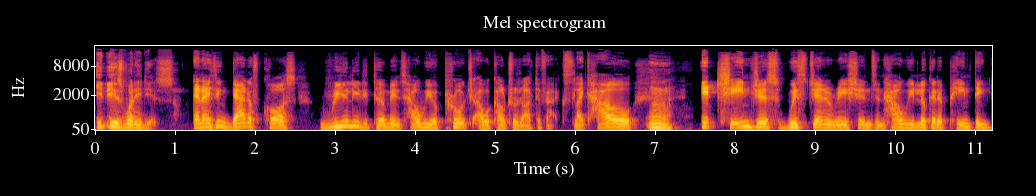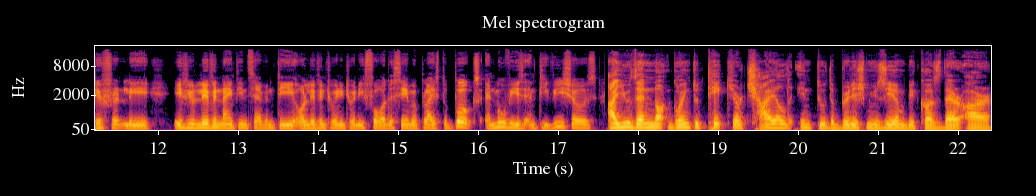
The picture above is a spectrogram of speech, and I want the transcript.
it is what it is. And I think that, of course, really determines how we approach our cultural artifacts, like how Mm. It changes with generations and how we look at a painting differently. If you live in 1970 or live in 2024 the same applies to books and movies and tv shows. Are you then not going to take your child into the British Museum because there are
